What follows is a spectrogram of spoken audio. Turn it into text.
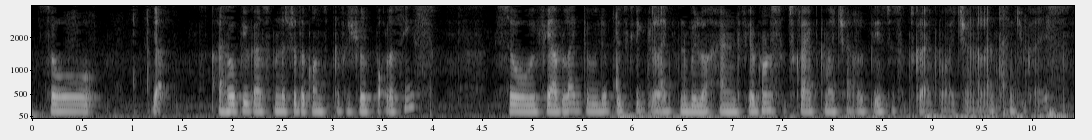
So yeah. I hope you guys understood the concept of Azure policies. So if you have liked the video please click the like button below. And if you have not subscribed to my channel please do subscribe to my channel. And thank you guys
